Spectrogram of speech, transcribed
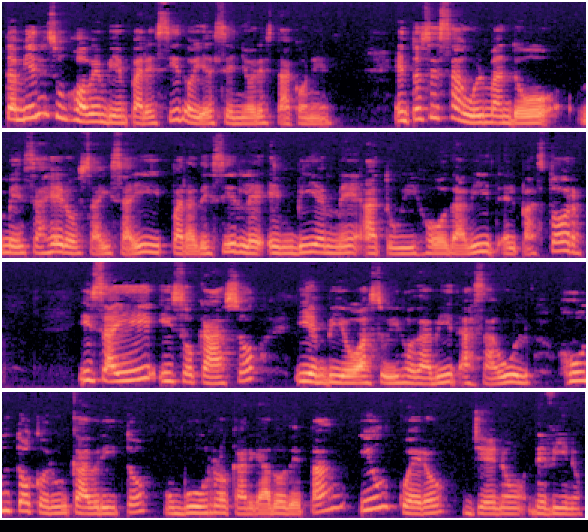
También es un joven bien parecido y el Señor está con él. Entonces Saúl mandó mensajeros a Isaí para decirle, envíenme a tu hijo David, el pastor. Isaí hizo caso y envió a su hijo David a Saúl junto con un cabrito, un burro cargado de pan y un cuero lleno de vino.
